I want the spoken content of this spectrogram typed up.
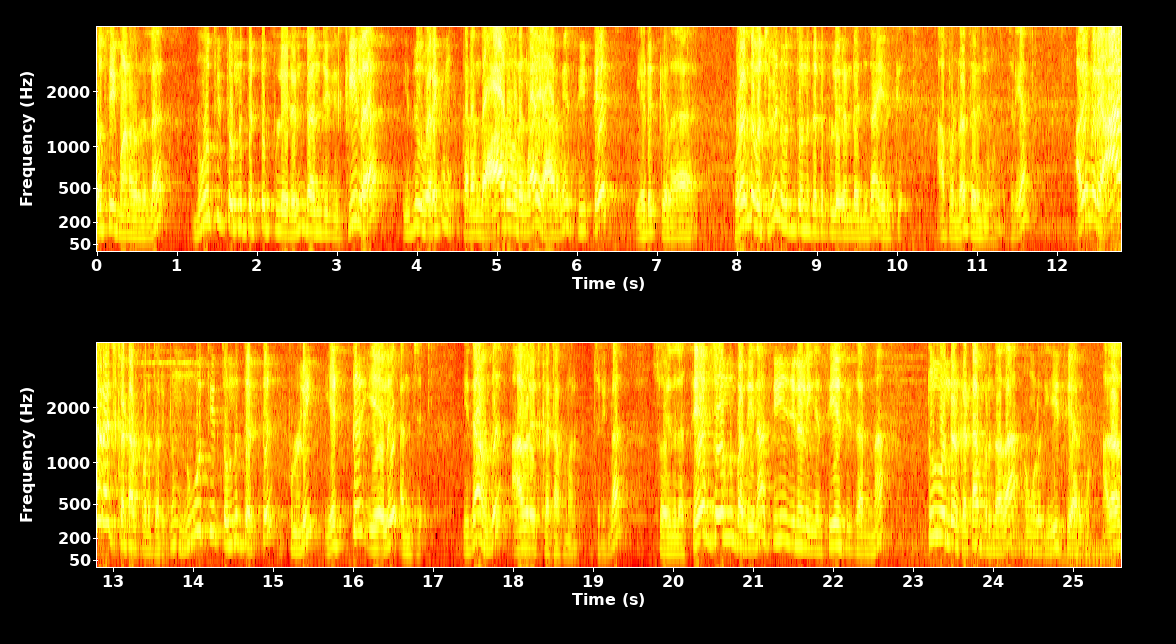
ஓசி மாணவர்களில் நூற்றி தொண்ணூத்தெட்டு புள்ளி ரெண்டு அஞ்சுக்கு கீழே இது வரைக்கும் கடந்த ஆறு வருடங்களா யாருமே சீட்டே எடுக்கலை. குறைந்தபட்சமே நூற்றி தொண்ணூத்தெட்டு புள்ளி ரெண்டு அஞ்சு தான் இருக்குது அப்படின்றத தெரிஞ்சுக்கணும் சரியா? அதே மாதிரி ஆவரேஜ் கட் ஆஃப் பொறுத்த வரைக்கும் நூற்றி தொண்ணூத்தெட்டு புள்ளி எட்டு ஏழு அஞ்சு. இதுதான் வந்து ஆவரேஜ் கட் ஆஃப் மார்க் சரிங்களா? ஸோ இதில் சேஃப் ஜோன் பார்த்தீங்கன்னா சிஇஜியில் நீங்கள் சிஎஸ்சி சார்னா டூ ஹண்ட்ரட் கட் ஆஃப் இருந்தால் தான் உங்களுக்கு ஈஸியாக இருக்கும். அதாவது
